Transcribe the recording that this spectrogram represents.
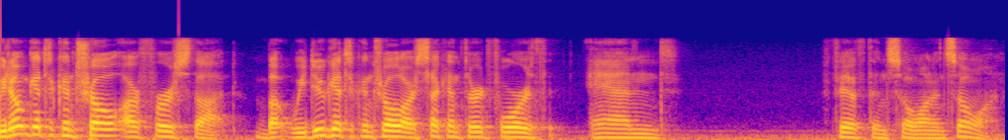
we don't get to control our first thought, but we do get to control our second, third, fourth, and fifth, and so on and so on.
